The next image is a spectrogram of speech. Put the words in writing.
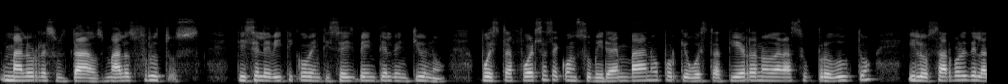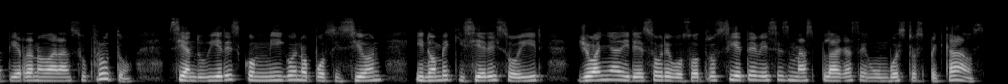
malos resultados, malos frutos, Dice Levítico 26, 20 al 21, vuestra fuerza se consumirá en vano porque vuestra tierra no dará su producto y los árboles de la tierra no darán su fruto. Si anduviereis conmigo en oposición y no me quisiereis oír, yo añadiré sobre vosotros siete veces más plagas según vuestros pecados.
